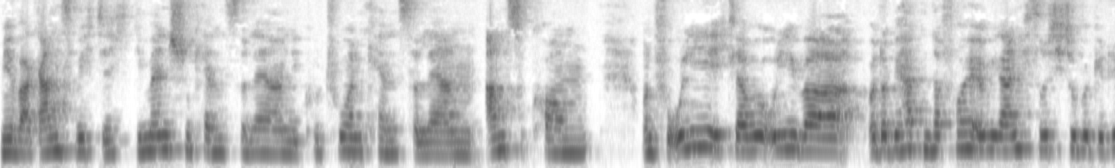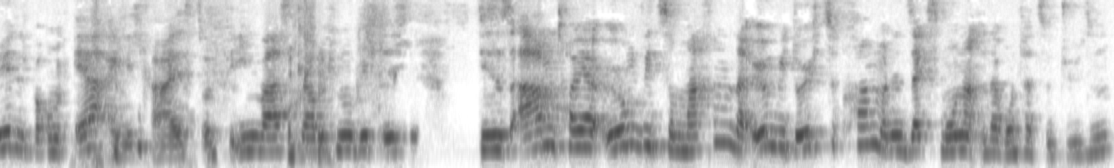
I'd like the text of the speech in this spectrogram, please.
Mir war ganz wichtig, die Menschen kennenzulernen, die Kulturen kennenzulernen, anzukommen. Und für Uli, ich glaube, Uli war, oder wir hatten da vorher irgendwie gar nicht so richtig drüber geredet, warum er eigentlich reist. Und für ihn war es, okay. glaube ich, nur wichtig, dieses Abenteuer irgendwie zu machen, da irgendwie durchzukommen und in sechs Monaten darunter zu düsen.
